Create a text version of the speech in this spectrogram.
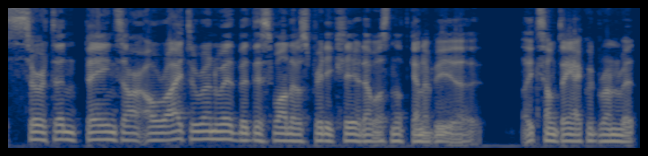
certain pains are all right to run with, but this one was pretty clear that was not gonna be a, like something I could run with.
